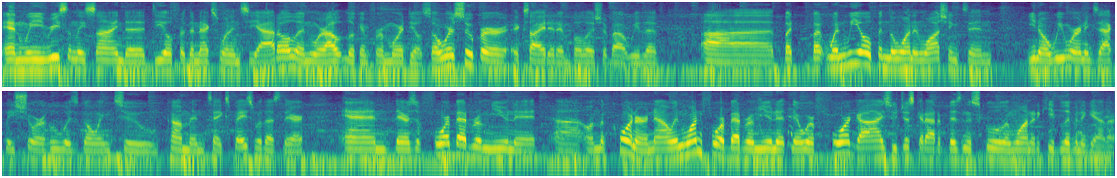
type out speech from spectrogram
And we recently signed a deal for the next one in Seattle, and we're out looking for more deals. So we're super excited and bullish about We Live. Uh, but but when we opened the one in Washington, you know, we weren't exactly sure who was going to come and take space with us there. And there's a four bedroom unit uh, on the corner. Now, in one four bedroom unit, there were four guys who just got out of business school and wanted to keep living together.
